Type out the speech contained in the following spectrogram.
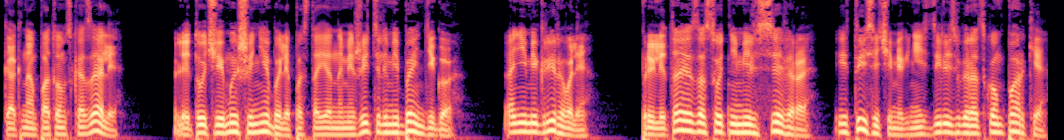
Как нам потом сказали, летучие мыши не были постоянными жителями Бендиго. Они мигрировали, прилетая за сотни миль с севера, и тысячами гнездились в городском парке.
